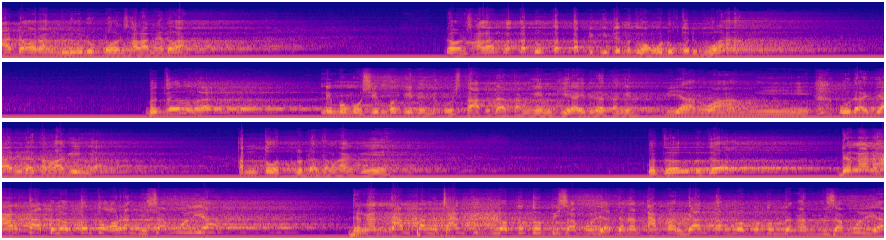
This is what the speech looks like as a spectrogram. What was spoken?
Ada orang beli uduk daun salamnya doang. Daun salam kekeduk tetap digituin tukang uduk tuh dibuang. Betul nggak? Ini mau musim begini nih, ustad didatangin kiai didatangin biar wangi. Udah jadi datang lagi nggak? Kentut lu datang lagi. Betul betul. Dengan harta belum tentu orang bisa mulia. Dengan tampang cantik belum tentu bisa mulia. Dengan tampang ganteng belum tentu dengan bisa mulia.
